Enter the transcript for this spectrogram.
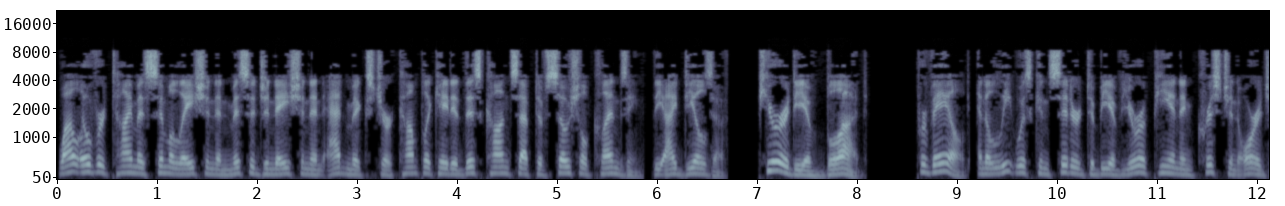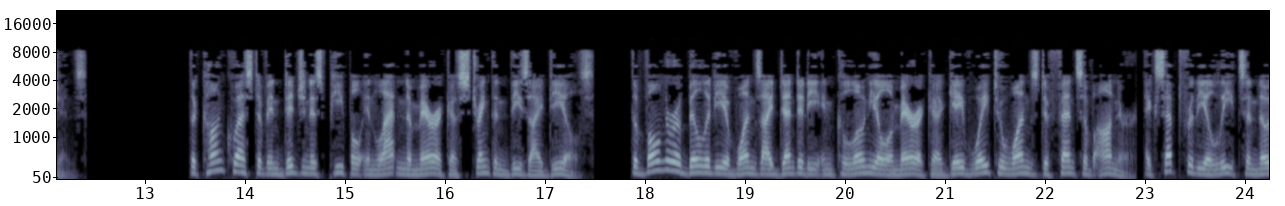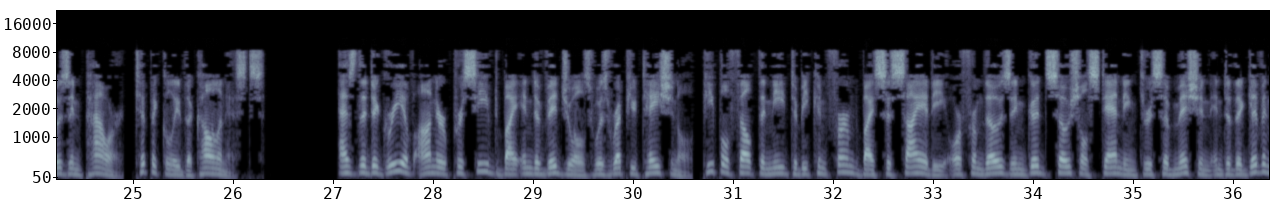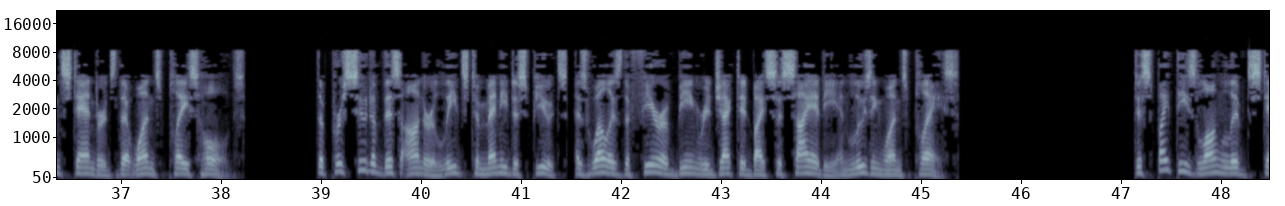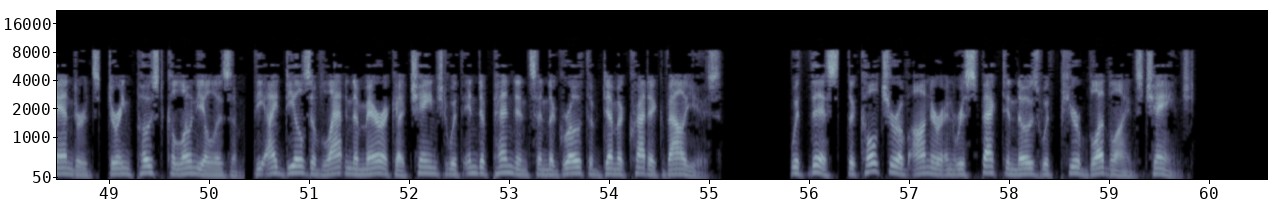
While over time assimilation and miscegenation and admixture complicated this concept of social cleansing, the ideals of purity of blood prevailed, and elite was considered to be of European and Christian origins. The conquest of indigenous people in Latin America strengthened these ideals. The vulnerability of one's identity in colonial America gave way to one's defense of honor, except for the elites and those in power, typically the colonists. As the degree of honor perceived by individuals was reputational, people felt the need to be confirmed by society or from those in good social standing through submission into the given standards that one's place holds. The pursuit of this honor leads to many disputes, as well as the fear of being rejected by society and losing one's place. Despite these long-lived standards, during post-colonialism, the ideals of Latin America changed with independence and the growth of democratic values. With this, the culture of honor and respect in those with pure bloodlines changed.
